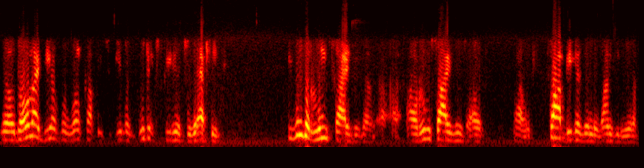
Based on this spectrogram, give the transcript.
You know, the whole idea of the World Cup is to give a good experience to the athletes. Even the room sizes, are, our room sizes are, are far bigger than the ones in Europe.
